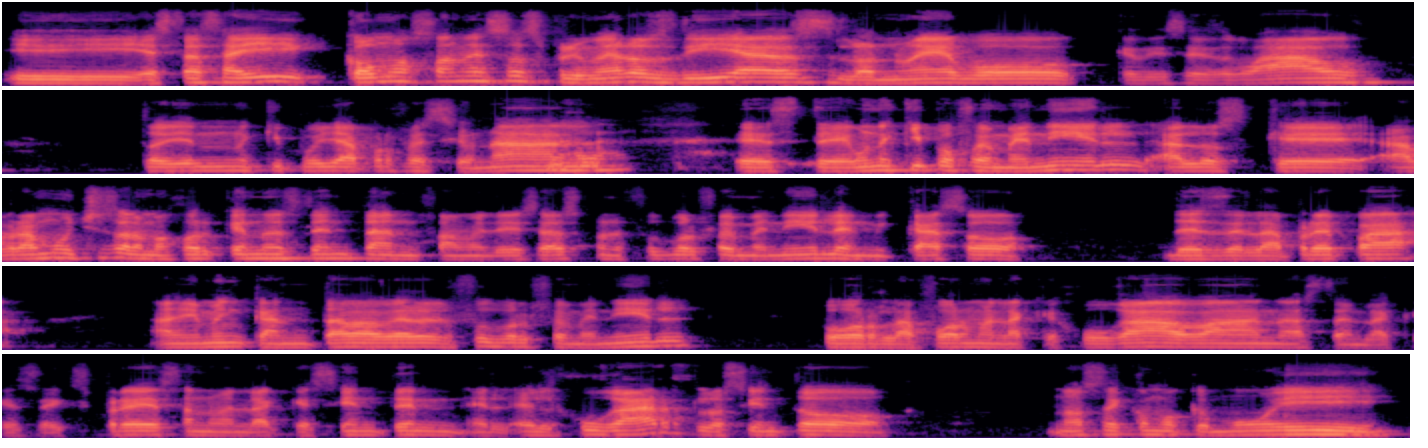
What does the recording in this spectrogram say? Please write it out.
Y estás ahí. ¿Cómo son esos primeros días? Lo nuevo, que dices, wow, estoy en un equipo ya profesional este, un equipo femenil, a los que habrá muchos a lo mejor que no estén tan familiarizados con el fútbol femenil. En mi caso, desde la prepa, a mí me encantaba ver el fútbol femenil por la forma en la que jugaban, hasta en la que se expresan o en la que sienten el, jugar. Lo siento, no sé, como que muy,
